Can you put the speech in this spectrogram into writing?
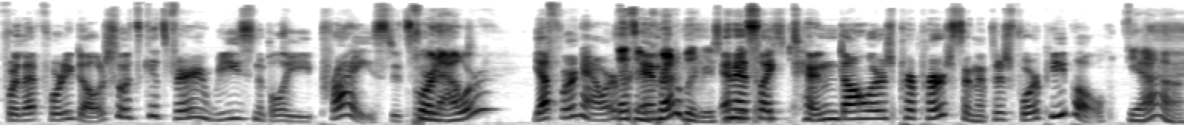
for that forty dollars. So it gets very reasonably priced. It's For an hour? Yep, for an hour. That's And- incredibly reasonable. And it's like ten dollars per person if there's four people. yeah.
